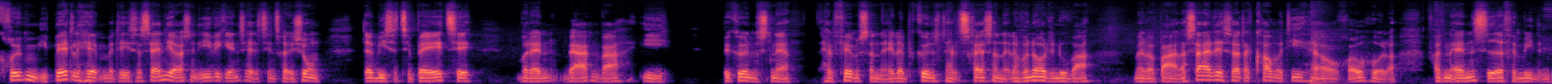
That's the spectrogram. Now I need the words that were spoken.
krybben i Bethlehem, men det er så sandelig også en evig gentagelse til en tradition, der viser tilbage til hvordan verden var i begyndelsen af 90'erne, eller begyndelsen af 50'erne, eller hvornår det nu var, man var barn. Og så er det så, at der kommer de her røvhuller fra den anden side af familien,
